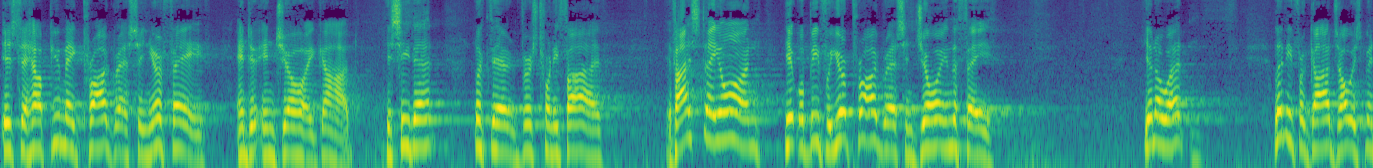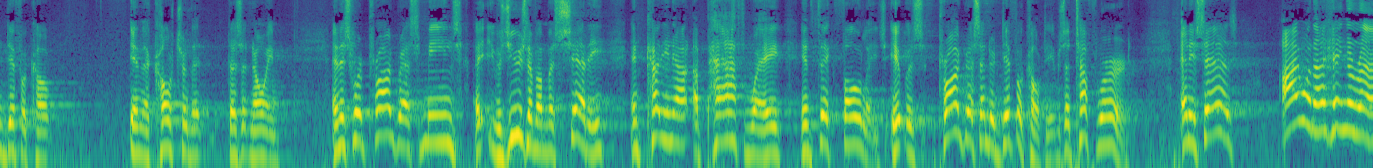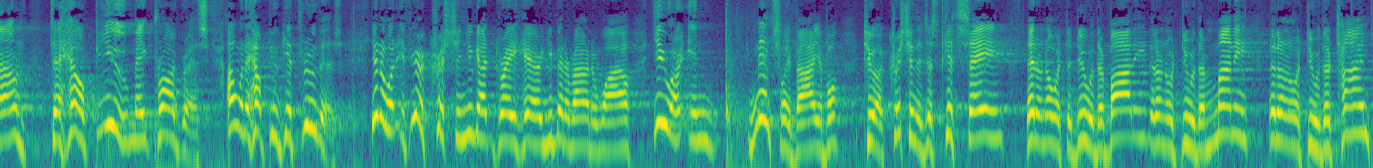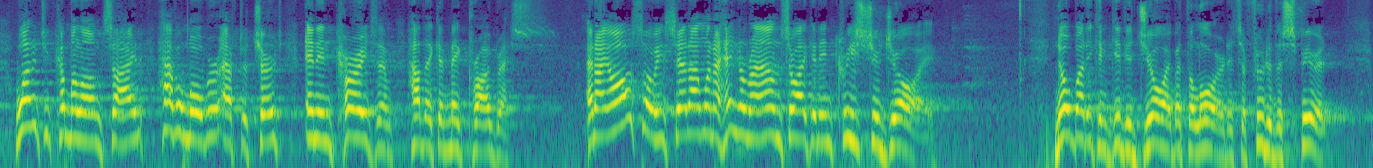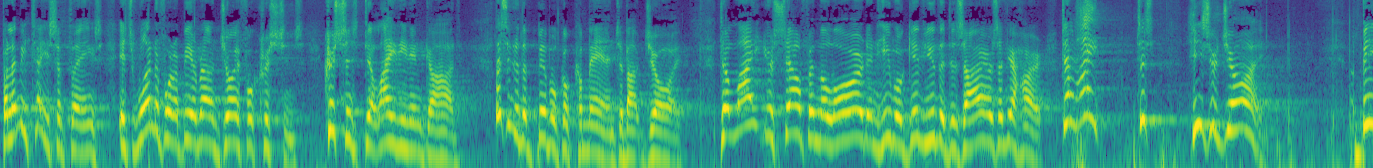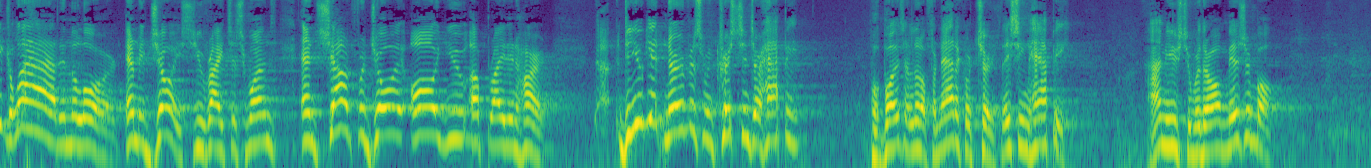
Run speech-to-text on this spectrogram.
is to help you make progress in your faith and to enjoy God. You see that? Look there, in verse 25. If I stay on, it will be for your progress and joy in the faith. You know what? Living for God's always been difficult in a culture that doesn't know Him. And this word progress means uh, it was used of a machete and cutting out a pathway in thick foliage. It was progress under difficulty. It was a tough word. And he says, I want to hang around to help you make progress. I want to help you get through this. You know what? If you're a Christian, you got gray hair, and you've been around a while, you are immensely valuable to a Christian that just gets saved they don't know what to do with their body. They don't know what to do with their money. They don't know what to do with their time. Why don't you come alongside, have them over after church, and encourage them how they can make progress? And I also, he said, I want to hang around so I can increase your joy. Nobody can give you joy but the Lord. It's a fruit of the Spirit. But let me tell you some things. It's wonderful to be around joyful Christians, Christians delighting in God. Listen to the biblical commands about joy. Delight yourself in the Lord, and He will give you the desires of your heart. Delight. Just, He's your joy. Be glad in the Lord and rejoice, you righteous ones, and shout for joy, all you upright in heart. Uh, do you get nervous when Christians are happy? Well, boys, a little fanatical church. They seem happy. I'm used to where they're all miserable.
